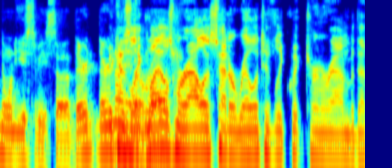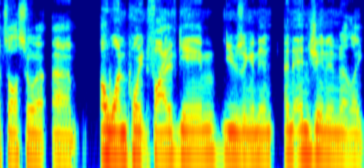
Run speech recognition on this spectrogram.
No one used to be. So they're they're because in like Miles rush. Morales had a relatively quick turnaround, but that's also a a, a 1.5 game using an en- an engine in a, like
